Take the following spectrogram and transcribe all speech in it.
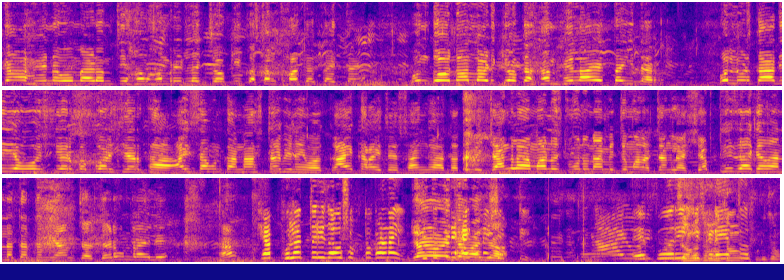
क्या है ना वो मैडम जी हम हमरे लज्जों की कसम खा के कहते हैं उन दोनों लड़कियों का हम हिलाए इधर। बल्लूड का दिए वो शेर बब्बर शेर था. ऐसा उनका नाश्ता भी नहीं हुआ. काय करायचं सांगा आता. तुम्ही चांगला माणूस म्हणून आम्ही तुम्हाला चांगल्या शेपटी जाग्यावर आणलं तर तुम्ही आमच्या चढवून राहिले. हा? ह्या फुलात तरी जाऊ शकतो का नाही? जा, तिथे तरी जा, आहे का नाही जा. शेपटी? ए, पोरी इकडे ये तू.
